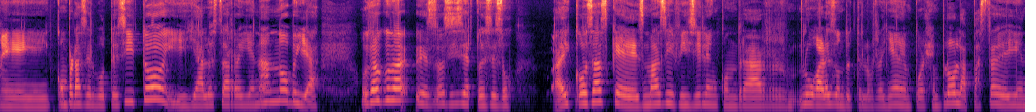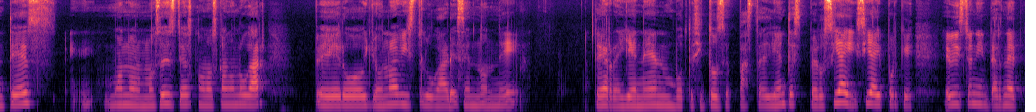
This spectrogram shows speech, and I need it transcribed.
eh, compras el botecito y ya lo estás rellenando, ya. Otra cosa, eso sí es cierto, es eso. Hay cosas que es más difícil encontrar lugares donde te los rellenen. Por ejemplo, la pasta de dientes. Bueno, no sé si ustedes conozcan un lugar, pero yo no he visto lugares en donde te rellenen botecitos de pasta de dientes. Pero sí hay, sí hay, porque he visto en internet.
